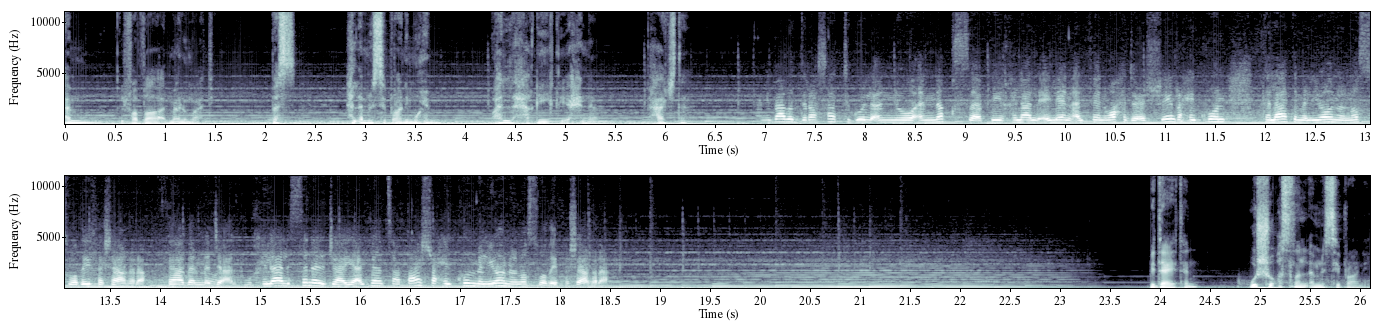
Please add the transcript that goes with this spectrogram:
أمن الفضاء المعلوماتي بس هل الأمن السيبراني مهم؟ وهل حقيقي إحنا بحاجته؟ يعني بعض الدراسات تقول إنه النقص في خلال إلين 2021 راح يكون 3 مليون ونص وظيفة شاغرة في هذا المجال وخلال السنة الجاية 2019 راح يكون مليون ونص وظيفة شاغرة بداية وش هو أصلا الأمن السيبراني؟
